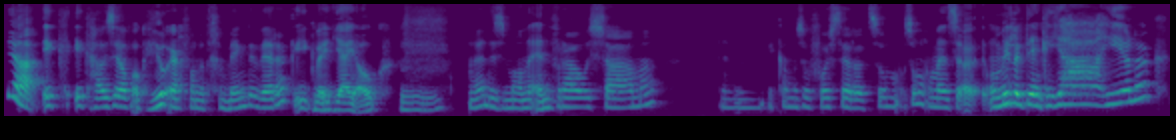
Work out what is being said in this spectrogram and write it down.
ja, ik, ik hou zelf ook heel erg van het gemengde werk. Ik weet jij ook. Mm. dus mannen en vrouwen samen. En ik kan me zo voorstellen dat sommige mensen eh, onmiddellijk denken, ja, heerlijk.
